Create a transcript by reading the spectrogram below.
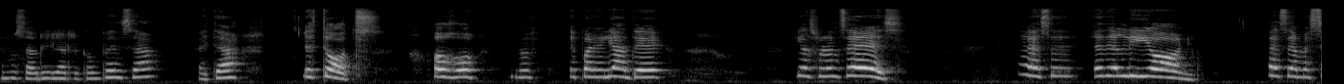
Vamos a abrir la recompensa. Ahí está. Stots. Ojo, es paneleante. Y es francés. Es, es del Lyon. SMC.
